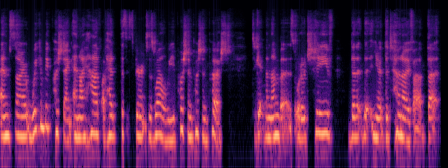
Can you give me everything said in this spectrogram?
And so we can be pushing, and I have, I've had this experience as well, where you push and push and push to get the numbers or to achieve the, the you know the turnover that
